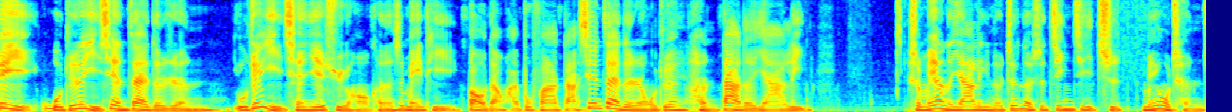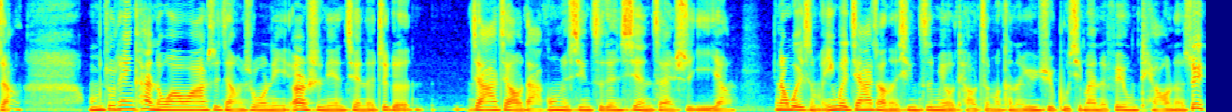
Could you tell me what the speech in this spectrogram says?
以我觉得以现在的人，我觉得以前也许哈可能是媒体报道还不发达，现在的人我觉得很大的压力。什么样的压力呢？真的是经济是没有成长。我们昨天看的娃娃是讲说，你二十年前的这个家教打工的薪资跟现在是一样，那为什么？因为家长的薪资没有调，怎么可能允许补习班的费用调呢？所以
